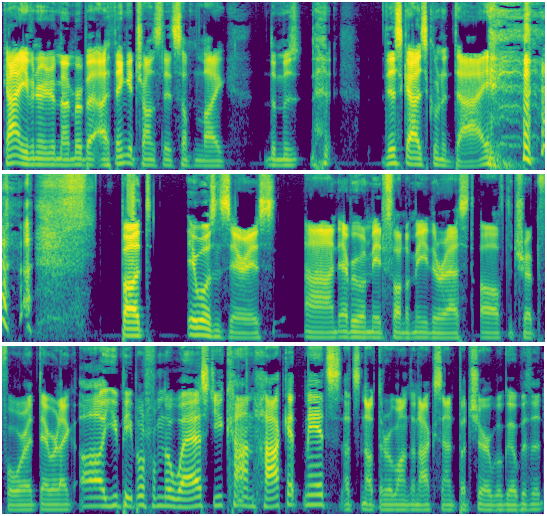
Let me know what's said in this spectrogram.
can't even remember, but I think it translates something like the this guy's going to die. but it wasn't serious. And everyone made fun of me the rest of the trip for it. They were like, "Oh, you people from the west, you can't hack it, mates." That's not the Rwandan accent, but sure, we'll go with it.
